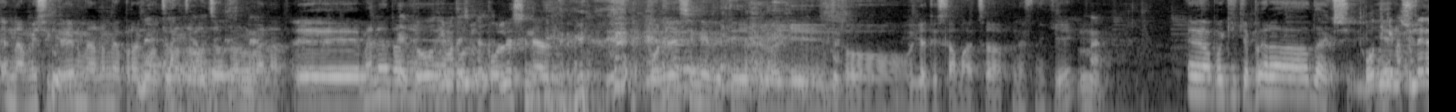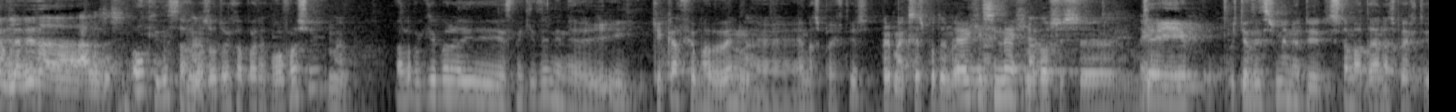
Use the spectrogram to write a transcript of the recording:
να, να μην συγκρίνουμε ανώμια πράγματα Ναι, με ναι, τον ναι, Τζόρνταν με ναι. εμένα. Ε, εμένα ήταν Ναι, το ε, Διαμαντίδης πολύ, καλύτερα. πολύ, συνέδη- πολύ συνείδητη η επιλογή Ναι. στο γιατί σταμάτησα από την εθνική. Ναι. Ε, από εκεί και πέρα, εντάξει. Ό,τι Ε, και να σου λέγανε δηλαδή θα άλλαζες. Όχι, δεν θα άλλαζα, το είχα πάρει απόφαση. Ναι. Αλλά από εκεί και πέρα η εθνική δεν είναι. η- και κάθε ομάδα δεν είναι ένας παίχτη. Πρέπει να ξέρεις πότε να, Έχει να, συνέχεια. να δώσεις. Και, η, και δεν σημαίνει ότι σταματά ένας παίχτη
